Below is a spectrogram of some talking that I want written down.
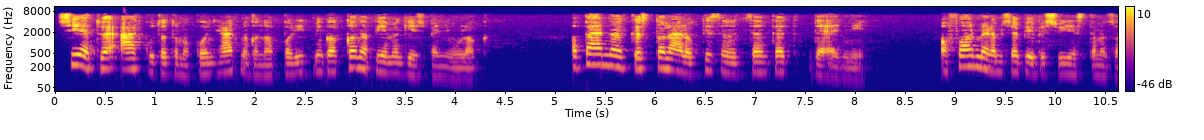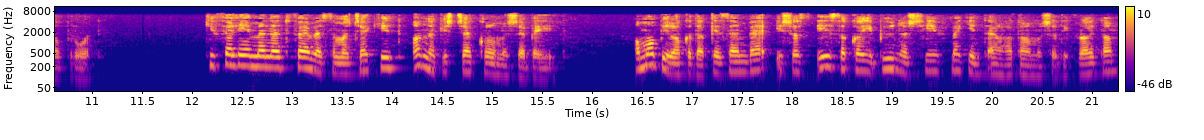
Sietve átkutatom a konyhát, meg a nappalit, míg a kanapé mögésben nyúlok. A párnál közt találok 15 centet, de ennyi. A farmerem zsebébe sűjeztem az aprót. Kifelé menet felveszem a jackit, annak is csekkolom a zsebeit. A mobil akad a kezembe, és az éjszakai bűnös hív megint elhatalmasodik rajtam,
